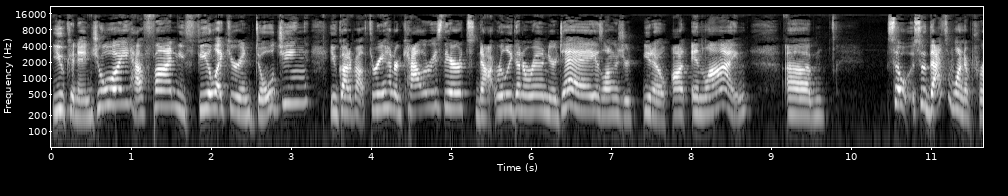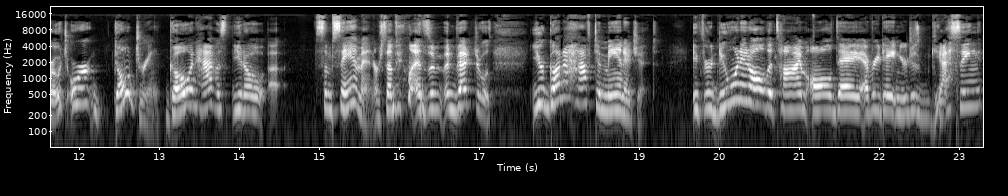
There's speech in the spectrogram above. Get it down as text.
You can enjoy, have fun, you feel like you're indulging. You've got about 300 calories there. It's not really going to ruin your day as long as you're, you know, on in line. Um, so so that's one approach or don't drink go and have a you know uh, some salmon or something like some and vegetables you're gonna have to manage it. If you're doing it all the time all day every day and you're just guessing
